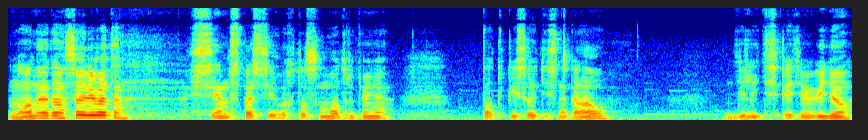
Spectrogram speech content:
Ну а на этом все, ребята. Всем спасибо, кто смотрит меня. Подписывайтесь на канал. Делитесь этим видео.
